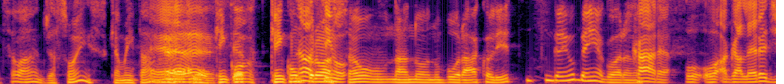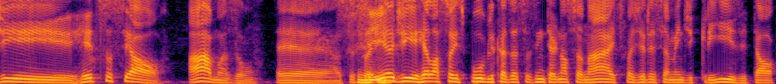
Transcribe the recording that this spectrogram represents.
sei lá, de ações que aumentaram. É, né? quem, quem comprou não, assim, ação o... na, no, no, buraco ali ganhou bem agora, né? Cara, o, o, a galera de rede social, Amazon, é, assessoria Sim. de relações públicas, essas internacionais, faz gerenciamento de crise e tal.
